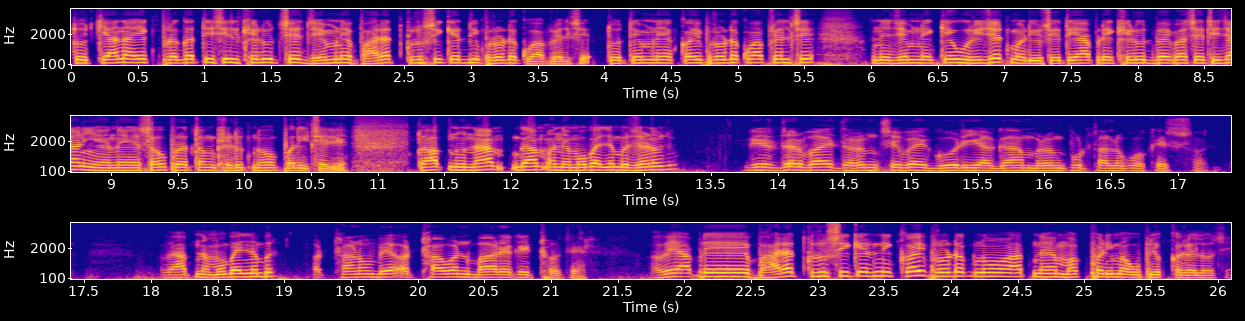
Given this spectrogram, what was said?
તો ત્યાંના એક પ્રગતિશીલ ખેડૂત છે, જેમણે ભારત કૃષિ કેરની પ્રોડક્ટ વાપરેલ છે. તો તેમણે કઈ પ્રોડક્ટ વાપરેલ છે અને જેમને કેવું રિઝલ્ટ મળ્યું છે તે આપણે ખેડૂતભાઈ પાસેથી જાણીએ અને સૌપ્રથમ ખેડૂતનો પરિચય લઈએ. તો આપનું નામ, ગામ અને મોબાઈલ નંબર જણાવજો. ગિરધરભાઈ ધરમસિંહભાઈ ગોરિયા ગામ રંગપુર તાલુકો કેશોદ. હવે આપના મોબાઈલ નંબર? અઠ્ઠાણું બે અઠ્ઠાવન બાર એક ઇઠ્ઠોતેર હવે આપણે ભારત કૃષિ કેરની કઈ પ્રોડક્ટનો આપને મગફળીમાં ઉપયોગ કરેલો છે?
